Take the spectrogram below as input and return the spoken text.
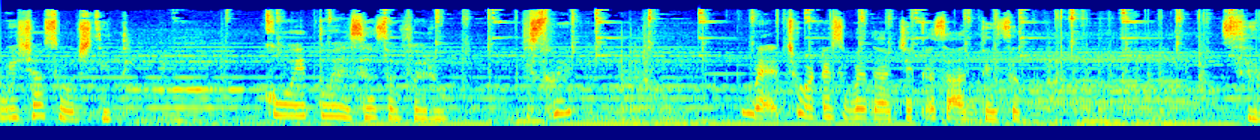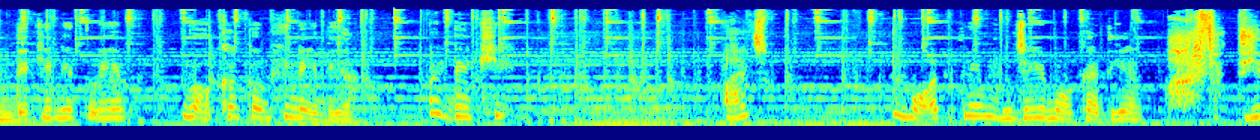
हमेशा सोचती थी, कोई तो ऐसा सफ़र हो जिसमें मैं छोटे सुबेदार जी का साथ दे सकूँ। ज़िंदगी ने तो ये मौका कभी नहीं दिया। पर देखिए, आज मौत ने मुझे ये मौका दिया। पार्वती।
